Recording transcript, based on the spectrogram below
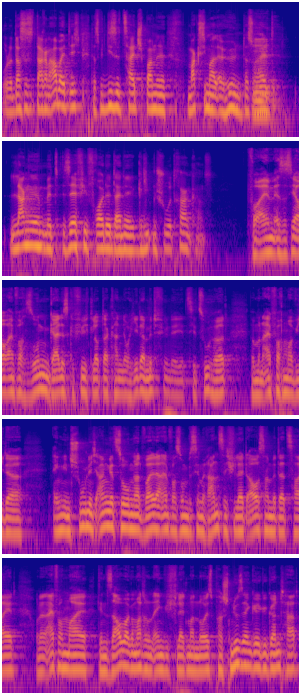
oder das ist, daran arbeite ich, dass wir diese Zeitspanne maximal erhöhen. Dass du halt lange mit sehr viel Freude deine geliebten Schuhe tragen kannst. Vor allem, es ist ja auch einfach so ein geiles Gefühl. Ich glaube, da kann auch jeder mitfühlen, der jetzt hier zuhört, wenn man einfach mal wieder irgendwie einen Schuh nicht angezogen hat, weil der einfach so ein bisschen ranzig vielleicht aussah mit der Zeit und dann einfach mal den sauber gemacht hat und irgendwie vielleicht mal ein neues Paar Schnürsenkel gegönnt hat.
